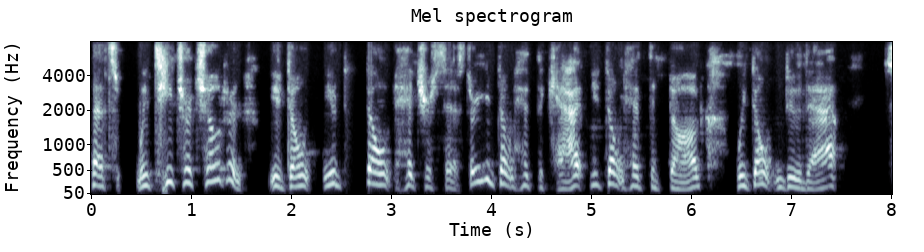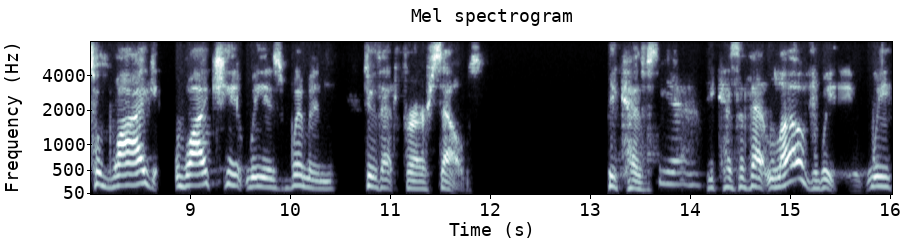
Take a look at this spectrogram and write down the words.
That's we teach our children. You don't you don't hit your sister. You don't hit the cat. You don't hit the dog. We don't do that. So why why can't we as women do that for ourselves? because yeah. because of that love we we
